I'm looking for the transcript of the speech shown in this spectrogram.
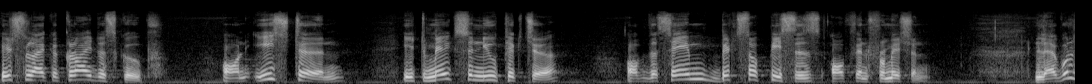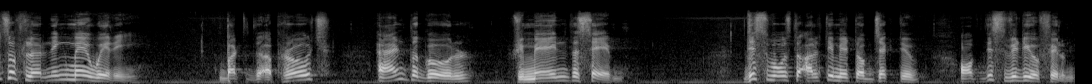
It's like a kaleidoscope. On each turn, it makes a new picture of the same bits of pieces of information. Levels of learning may vary, but the approach and the goal remain the same. This was the ultimate objective of this video film.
